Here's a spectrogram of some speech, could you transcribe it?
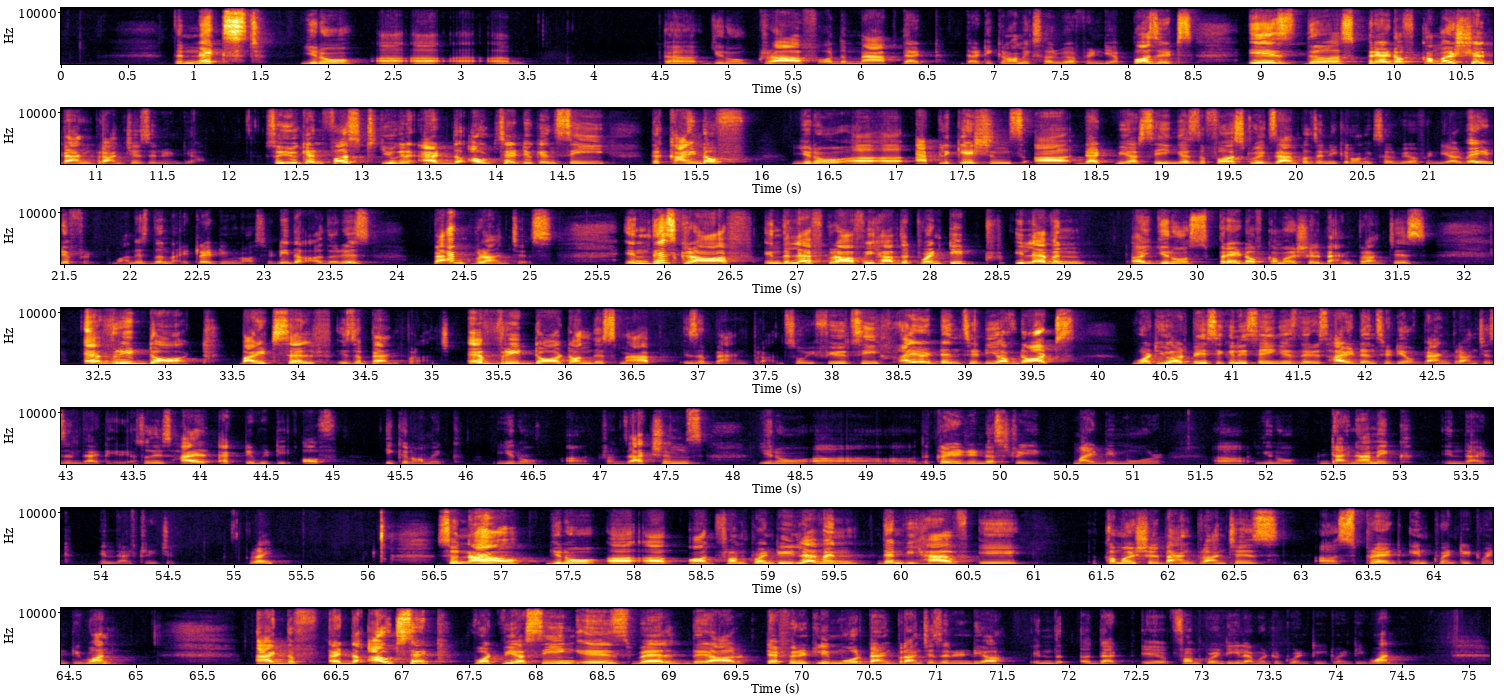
The next, you know, uh, uh, uh, you know, graph or the map that that Economic Survey of India posits is the spread of commercial bank branches in India. So you can first, you can at the outset, you can see the kind of you know uh, uh, applications uh, that we are seeing as the first two examples in Economic Survey of India are very different. One is the nightlight luminosity, the other is bank branches. In this graph, in the left graph, we have the 2011 uh, you know spread of commercial bank branches. Every dot by itself is a bank branch. Every dot on this map is a bank branch. So if you see higher density of dots, what you are basically saying is there is high density of bank branches in that area. So there is higher activity of economic, you know, uh, transactions. You know, uh, uh, the credit industry might be more, you know, dynamic in that in that region, right? So now, you know, on, from 2011, then we have a commercial bank branches spread in 2021. At the, at the outset, what we are seeing is, well, there are definitely more bank branches in India in the, uh, that uh, from 2011 to 2021,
